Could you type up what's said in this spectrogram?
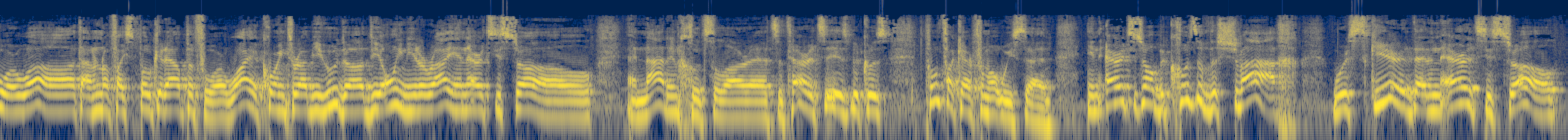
for what? I don't know if I spoke it out before. Why, according to Rabbi Yehuda, do you only need a raya in Eretz Yisrael and not in Chutz Laaretz? The Teretz is because, Pumfakar from what we said, in Eretz Yisrael, because of the Shvach, we're scared that in Eretz Yisrael,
